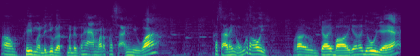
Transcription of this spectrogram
Đúng không? Khi mình đi du lịch mình đừng có ham ở khách sạn nhiều quá. Khách sạn để ngủ thôi. Ra đường chơi bời cho nó vui vẻ.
